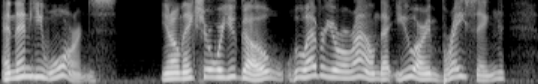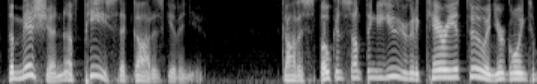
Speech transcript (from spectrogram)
And then he warns, you know, make sure where you go, whoever you're around, that you are embracing the mission of peace that God has given you. God has spoken something to you, you're going to carry it through and you're going to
